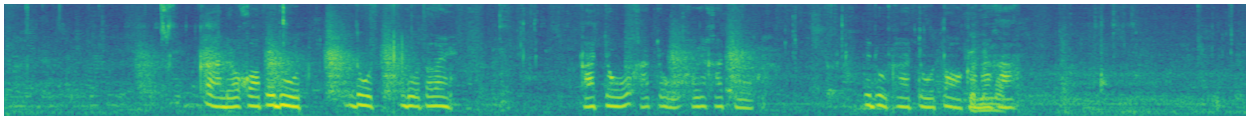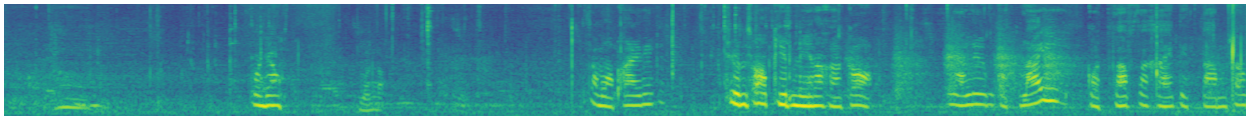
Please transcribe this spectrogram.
กันๆค่ะเดี๋ยวขอไปดูด ดูด ดูดอะไร คาโจคาโจเขาเรียกคาโจไปดูดคาโจต่อกันนะคะอืมหมดยังหมดแล้วสำหรับใครที่ ชื่นชอบคลิปนี้นะคะ ก็อย่าลืมกดไลค์ กดซับสไครต์ติดตามช่อง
